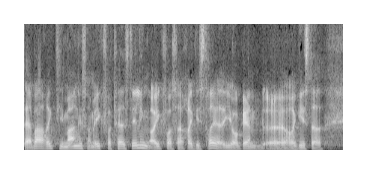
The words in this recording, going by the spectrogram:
Der er bare rigtig mange, som ikke får taget stilling og ikke får sig registreret i organregisteret. Øh,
